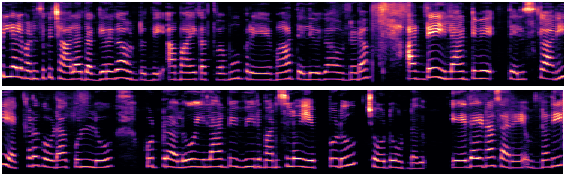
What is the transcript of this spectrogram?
పిల్లల మనసుకు చాలా దగ్గరగా ఉంటుంది. అమాయకత్వము ప్రేమ తెలివిగా ఉండడం అంటే ఇలాంటివే తెలుసు కానీ ఎక్కడ కూడా కుళ్ళు కుట్రలు ఇలాంటివి వీరి మనసులో ఎప్పుడూ చోటు ఉండదు. ఏదైనా సరే ఉన్నది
